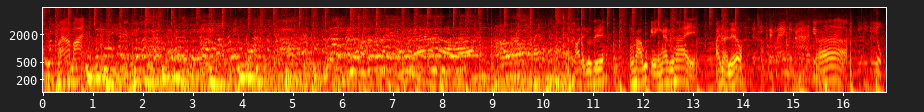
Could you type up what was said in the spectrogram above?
ไปครับไปเอาเดี๋ยวดูสิรองเท้ากูเก่งแม่ซื้อให้ ไปหน่อยเร็วแข็งแรงอยู่นะเห็นอ่านี่นี่โอ้โห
